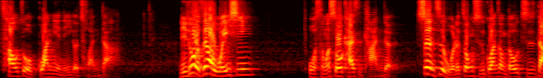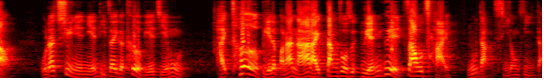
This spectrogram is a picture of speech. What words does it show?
操作观念的一个传达。你如果知道维新，我什么时候开始谈的，甚至我的忠实观众都知道。我在去年年底在一个特别节目，还特别的把它拿来当做是元月招财五档其中之一档。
